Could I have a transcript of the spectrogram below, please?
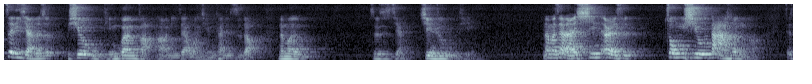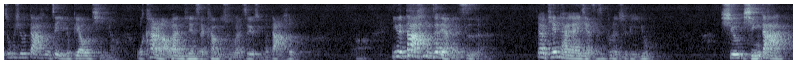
这里讲的是修五庭观法啊，你再往前看就知道。那么这是讲渐入五庭。那么再来心二是中修大恨哈，这中修大恨这一个标题啊，我看了老半天才看不出来这有什么大恨啊，因为大恨这两个字啊，要天台来讲这是不能随便用。修行大，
